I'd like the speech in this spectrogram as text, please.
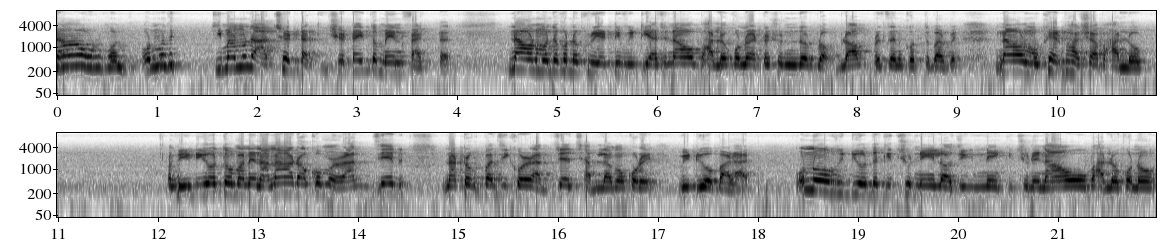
না, ওর মধ্যে ওর মধ্যে, কিমার মধ্যে আছেটা কি? সেটাই তো মেন ফ্যাক্টর না ওর মধ্যে কোনো ক্রিয়েটিভিটি আছে। না ও ভালো কোনো একটা সুন্দর ব্লগ প্রেজেন্ট করতে পারবে। না ওর মুখের ভাষা ভালো। ভিডিও তো মানে নানা রকম রাজ্যের নাটকবাজি করে, রাজ্যের ছ্যাবলামো করে ভিডিও বাড়ায়। কোনো ভিডিওতে কিছু নেই লজিক নেই, কিছু নেই। নাও ভালো কোনো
